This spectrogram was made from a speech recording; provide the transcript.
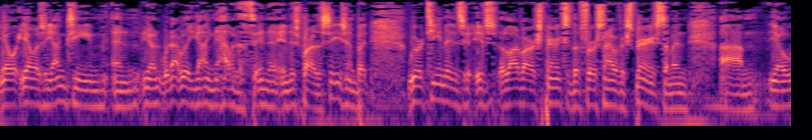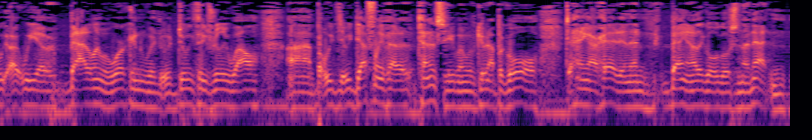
you know, you know, as a young team, and you know, we're not really young now in, the, in, the, in this part of the season, but we're a team that is, is a lot of our experiences the first time we've experienced them, and um, you know, we are, we are, battling, we're working, we're, we're doing things really well, uh, but we, we definitely have had a tendency when we've given up a goal to hang our head and then bang another goal goes in the net, and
